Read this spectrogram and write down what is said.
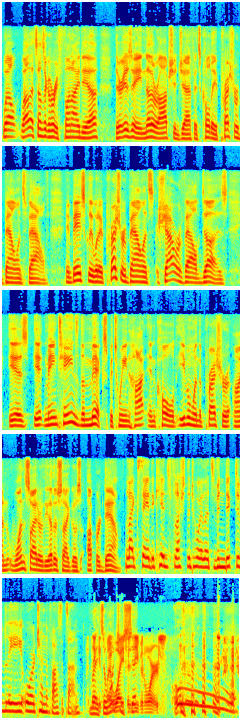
Well, well, that sounds like a very fun idea. There is another option, Jeff. It's called a pressure balance valve. And basically, what a pressure balance shower valve does is it maintains the mix between hot and cold, even when the pressure on one side or the other side goes up or down. Like, say, the kids flush the toilets vindictively or turn the faucets on. I think Right, it's so my once you wife is set- even worse. Ooh.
